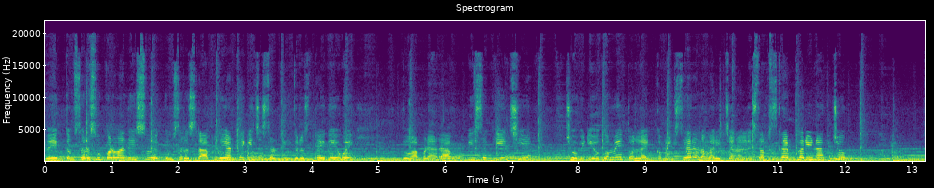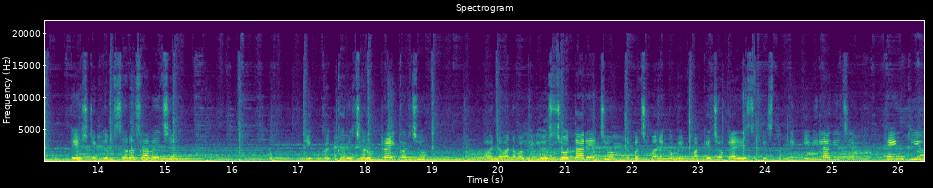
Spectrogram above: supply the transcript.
હવે એકદમ સરસ ઉકળવા દઈશું. એકદમ સરસ રાબ તૈયાર થઈ ગઈ છે. શરદી ઉધરસ થઈ ગઈ હોય તો આપણે આ રાબ પી શકીએ છીએ. જો વીડિયો ગમે તો લાઈક, કમેન્ટ, શેર અને અમારી ચેનલને સબસ્ક્રાઈબ કરી નાખજો. ટેસ્ટ એકદમ સરસ આવે છે. એક વખત ઘરે જરૂર ટ્રાય કરજો. નવા નવા વિડીયોઝ જોતા રહેજો અને પછી મને કમેન્ટમાં કહેજો કે આ રેસિપીસ તમને કેવી લાગે છે. થેન્ક યુ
